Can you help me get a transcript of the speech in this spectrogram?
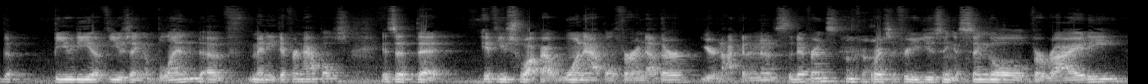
The beauty of using a blend of many different apples is that that if you swap out one apple for another, you're not going to notice the difference. Okay. Whereas if you're using a single variety,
